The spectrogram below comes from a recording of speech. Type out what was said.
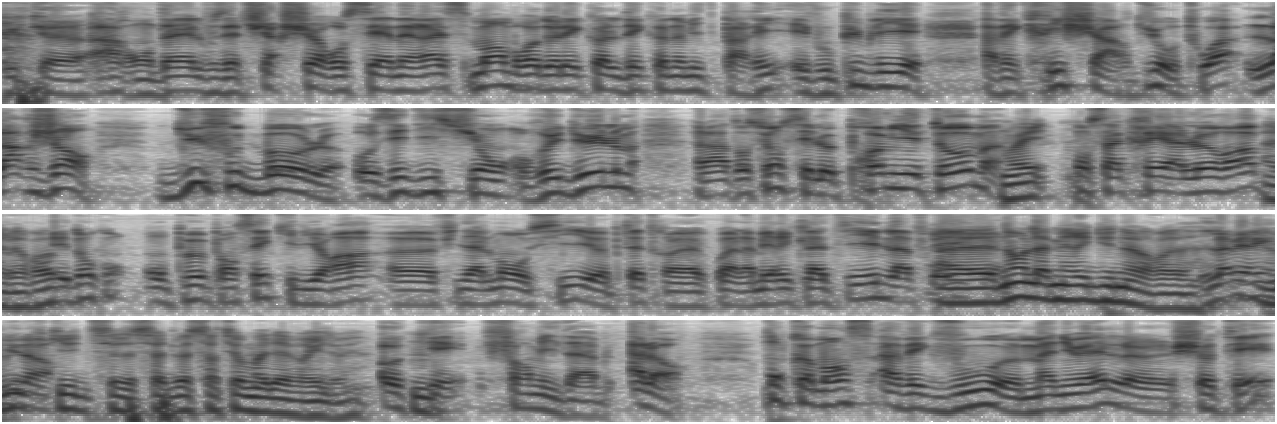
Luc euh, Arondel, vous êtes chercheur au CNRS, membre de l'école d'économie de Paris et vous publiez avec Richard Duhautois L'argent du football aux éditions Rudulm. Alors attention, c'est le premier tome consacré à l'Europe et donc on peut penser qu'il y aura finalement aussi peut-être quoi l'Amérique latine, l'Afrique? non, l'Amérique l'Amérique du Nord. Euh, L'Amérique du Nord. ça, doit sortir au mois d'avril. Ok, mm. formidable. Alors, on commence avec vous, euh, Manuel euh, Chotet.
